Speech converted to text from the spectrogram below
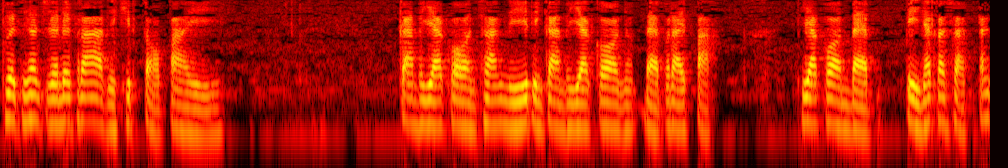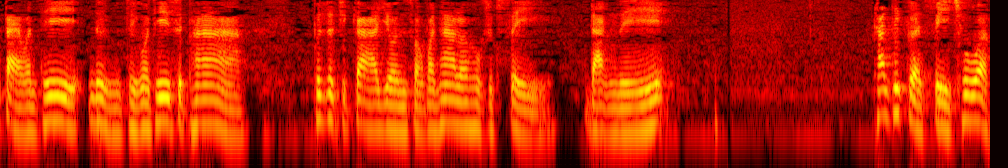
เพื่อที่ท่านจะได้ไม่พลาดในคลิปต่อไป การพยากรณ์ครั้งนี้เป็นการพยากรณ์แบบรายปัก พยากรณ์แบบปีนักกษัตริย์ตั้งแต่วันที่1ถึงวันที่15 พฤศจิกายน 2564 ดังนี้ ท่านที่เกิดปีชวด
